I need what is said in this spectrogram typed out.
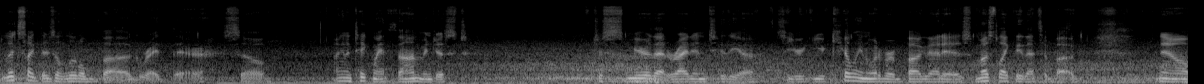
It looks like there's a little bug right there. So I'm going to take my thumb and just just smear that right into the, uh, so you're, you're killing whatever bug that is. Most likely that's a bug. Now,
